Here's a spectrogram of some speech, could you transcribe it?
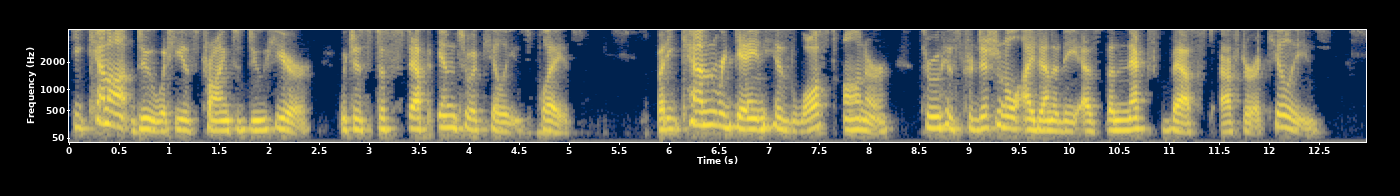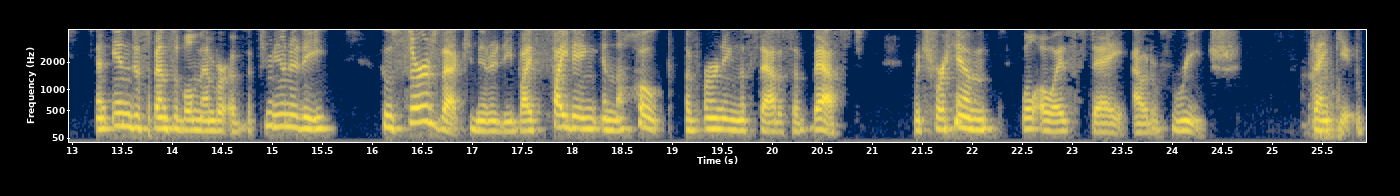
He cannot do what he is trying to do here, which is to step into Achilles' place, but he can regain his lost honor through his traditional identity as the next best after Achilles an indispensable member of the community who serves that community by fighting in the hope of earning the status of best, which for him will always stay out of reach. Thank you.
